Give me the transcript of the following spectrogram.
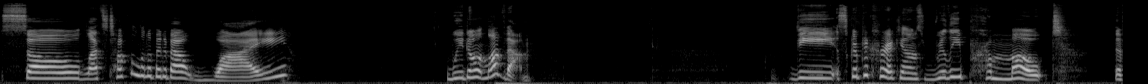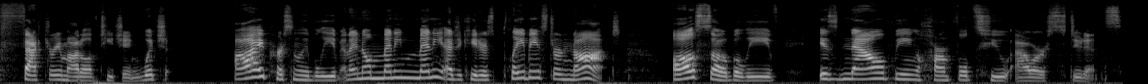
So, let's talk a little bit about why we don't love them the scripted curriculums really promote the factory model of teaching, which I personally believe, and I know many, many educators, play based or not, also believe is now being harmful to our students.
